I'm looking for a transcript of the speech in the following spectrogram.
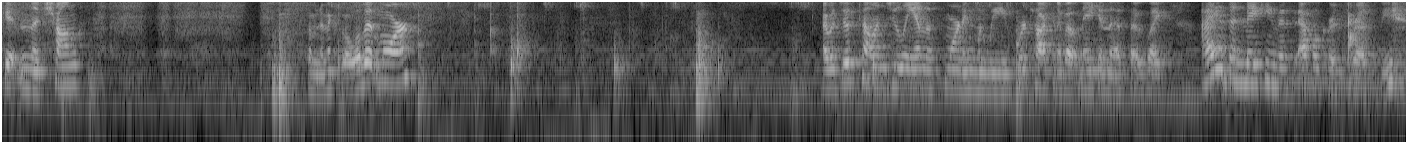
Getting the chunks. So I'm gonna mix it a little bit more. I was just telling Julianne this morning when we were talking about making this, I was like, I have been making this apple crisp recipe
